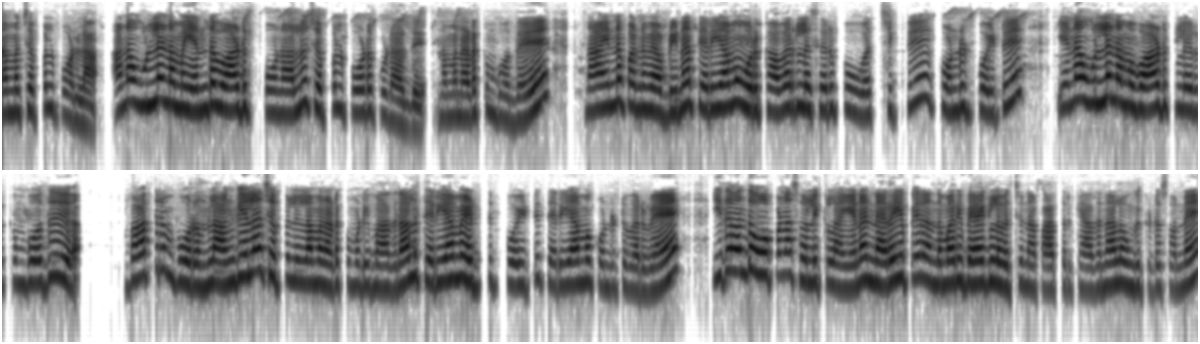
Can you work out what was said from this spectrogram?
நம்ம செப்பல் போடலாம். ஆனால் உள்ளே நம்ம எந்த வார்டுக்கு போனாலும் செப்பல் போடக்கூடாது. நம்ம நடக்கும்போது. நான் என்ன பண்ணுவேன் அப்படின்னா தெரியாமல் ஒரு கவரில் செருப்பு வச்சுக்கிட்டு கொண்டுட்டு போயிட்டு ஏன்னா உள்ளே நம்ம வார்டுக்குள்ளே இருக்கும்போது பாத்ரூம் போகிறோம்ல அங்கெல்லாம் செப்பல் இல்லாமல் நடக்க முடியுமா? அதனால தெரியாமல் எடுத்துகிட்டு போயிட்டு தெரியாமல் கொண்டுட்டு வருவேன். இதை வந்து ஓப்பனாக சொல்லிக்கலாம். ஏன்னா நிறைய பேர் அந்த மாதிரி பேக்கில் வச்சு நான் பார்த்துருக்கேன். அதனால் உங்ககிட்ட சொன்னேன்.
